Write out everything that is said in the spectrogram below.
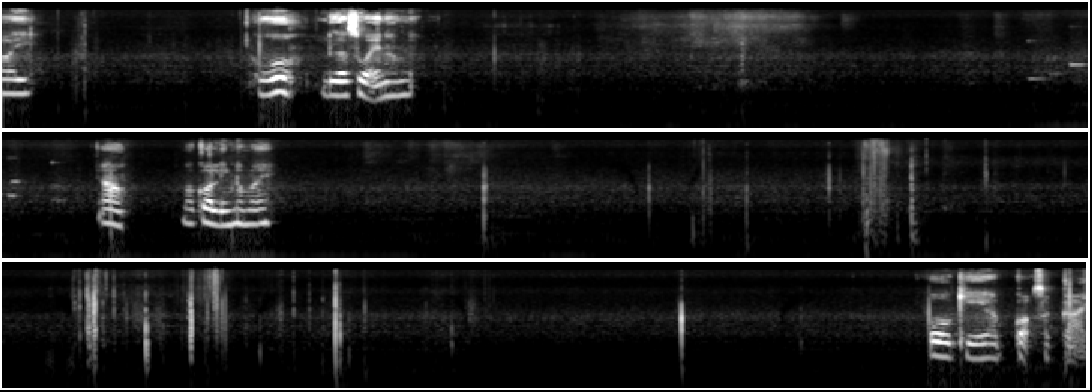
ายโหเรือสวยนะครับเนี่ยอ้าว มาก่อนลิงทำไม เคครับเกาะสกาย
